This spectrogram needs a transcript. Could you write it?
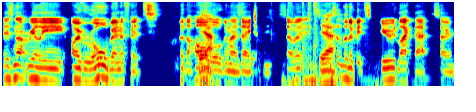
there's not really overall benefits for the whole Yeah. organization. So it's, Yeah. it's a little bit skewed like that. So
